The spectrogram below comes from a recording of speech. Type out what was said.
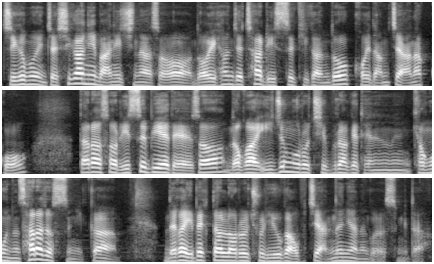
지금은 이제 시간이 많이 지나서 너의 현재 차 리스 기간도 거의 남지 않았고 따라서 리스비에 대해서 너가 이중으로 지불하게 되는 경우는 사라졌으니까 내가 200달러를 줄 이유가 없지 않느냐는 거였습니다.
